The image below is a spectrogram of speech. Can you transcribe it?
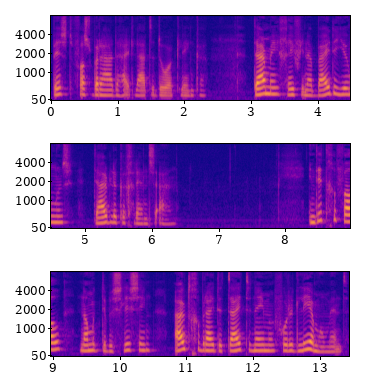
best vastberadenheid laten doorklinken. Daarmee geef je naar beide jongens duidelijke grenzen aan. In dit geval nam ik de beslissing uitgebreid de tijd te nemen voor het leermoment,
